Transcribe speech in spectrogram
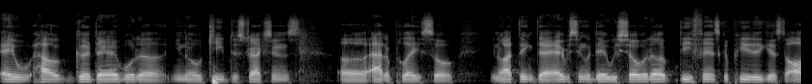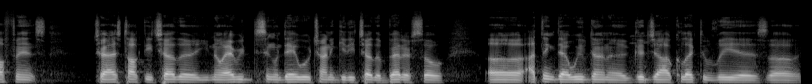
able, how good they're able to you know keep distractions out of place. So you know, I think that every single day we showed up, defense competed against the offense, trash talked each other. You know, every single day we were trying to get each other better. So uh, I think that we've done a good job collectively as, uh,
